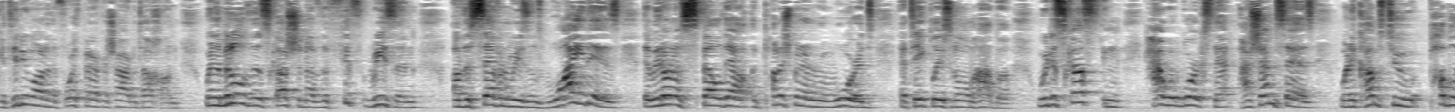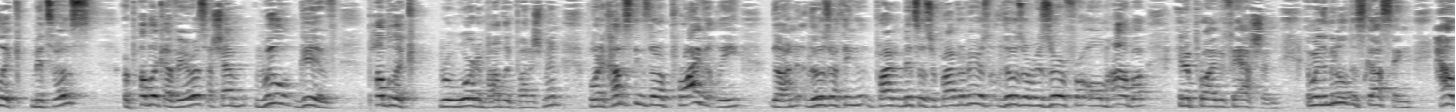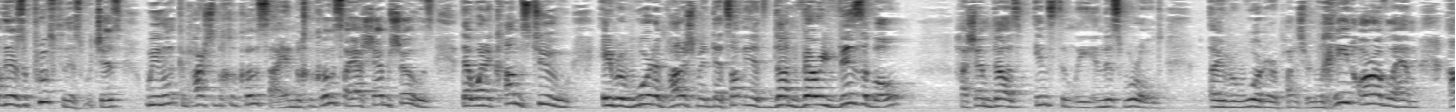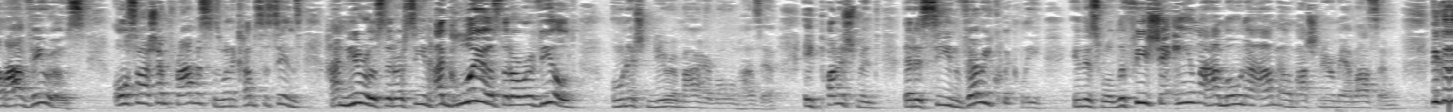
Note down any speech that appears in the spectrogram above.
We're continuing on in the fourth parak of Bitachon. We're in the middle of the discussion of the fifth reason of the seven reasons why it is that we don't have spelled out the punishment and rewards that take place in Olam Haba. We're discussing how it works that Hashem says when it comes to public mitzvos or public averos, Hashem will give public reward and public punishment. But when it comes to things that are privately done, those are things, private mitzvahs or private affairs, those are reserved for Olam Haba in a private fashion. And we're in the middle of discussing how there's a proof to this, which is we look in Parshat B'chukosai, and B'chukosai Hashem shows that when it comes to a reward and punishment, that's something that's done very visible, Hashem does instantly in this world a reward or a punishment. Lehem al. Also, Hashem promises when it comes to sins, haniros that are seen, hagluyos that are revealed, onesh nira maher hazeh, a punishment that is seen very quickly in this world. Because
